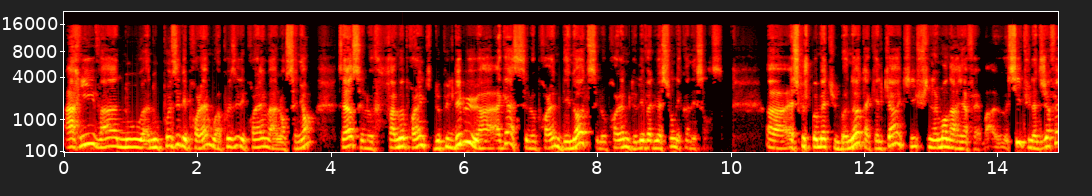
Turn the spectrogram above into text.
arrivent à nous, à nous poser des problèmes ou à poser des problèmes à l'enseignant. C'est-à-dire, c'est le fameux problème qui, depuis le début, hein, agace. C'est le problème des notes, c'est le problème de l'évaluation des connaissances. Euh, est-ce que je peux mettre une bonne note à quelqu'un qui finalement n'a rien fait? Bah, euh, Si, tu l'as déjà fait.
